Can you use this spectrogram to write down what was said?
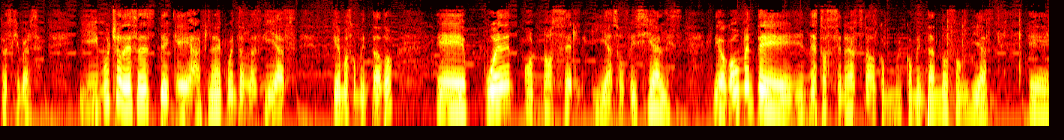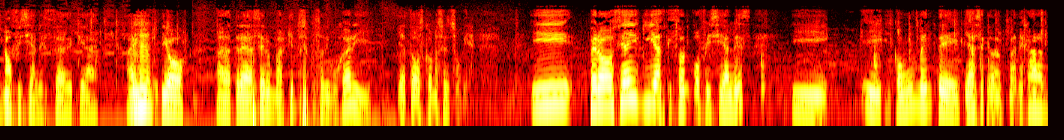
transgiversa. Y mucho de eso es de que al final de cuentas las guías que hemos comentado eh, pueden o no ser guías oficiales. Digo, comúnmente en estos escenarios que estamos com- comentando son guías eh, no oficiales. O sea, de que alguien Ujú. se dio a la tarea de hacer un marquito, se puso a dibujar y ya todos conocen su guía. Y, pero si hay guías que son oficiales y, y comúnmente ya se que las manejaran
